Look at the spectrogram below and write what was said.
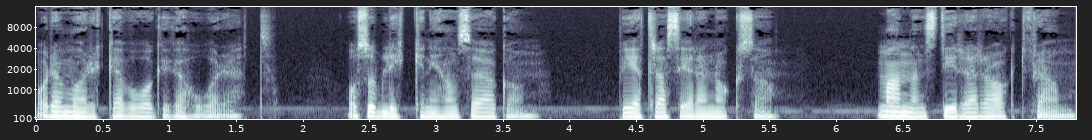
och det mörka vågiga håret. Och så blicken i hans ögon. Petra ser den också. Mannen stirrar rakt fram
